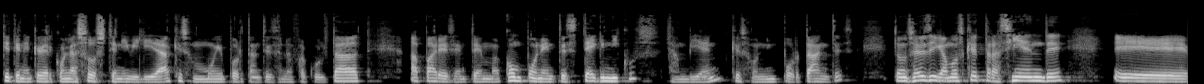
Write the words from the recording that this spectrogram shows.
que tienen que ver con la sostenibilidad, que son muy importantes en la facultad, aparecen temas, componentes técnicos también, que son importantes. Entonces, digamos que trasciende, eh,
